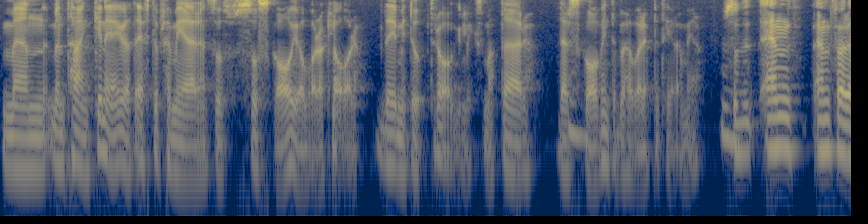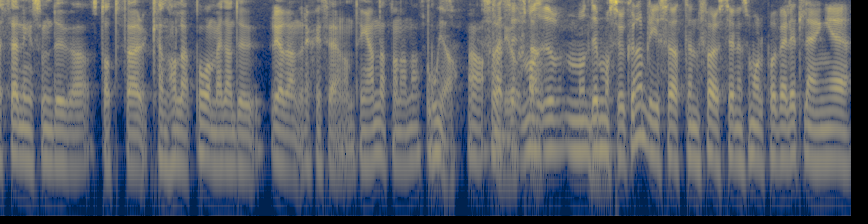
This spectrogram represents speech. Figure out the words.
Men, men tanken är ju att efter premiären så, så ska jag vara klar. Det är mitt uppdrag, liksom, att där, där ska vi inte behöva repetera mer. Så det- en, en föreställning som du har stått för kan hålla på medan du redan regisserar någonting annat någon annanstans? Oh ja, så är det må- det måste ju kunna bli så att en föreställning som håller på väldigt länge,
